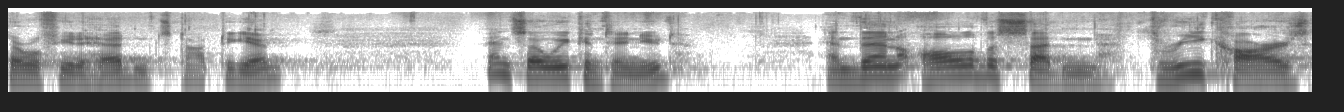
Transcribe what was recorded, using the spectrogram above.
several feet ahead and stopped again. And so we continued. And then all of a sudden, three cars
